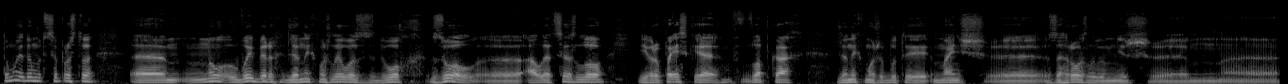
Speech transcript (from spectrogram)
Тому я думаю, це просто е, ну вибір для них можливо з двох зол, е, але це зло європейське в лапках для них може бути менш е, загрозливим ніж. е, е, е,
